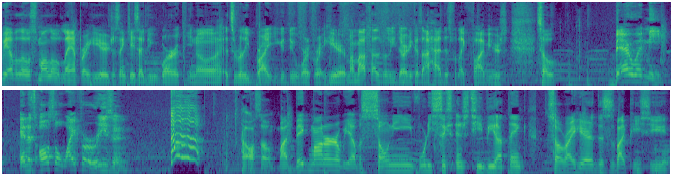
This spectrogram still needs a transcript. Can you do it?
we have a little small little lamp right here just in case I do work you know it's really bright you could do work right here my mouth is really dirty because I had this for like five years so bear with me and it's also white for a reason ah! also, my big monitor, we have a Sony 46 inch TV, I think. So right here, this is my PC.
